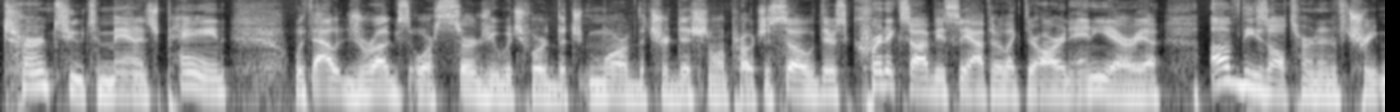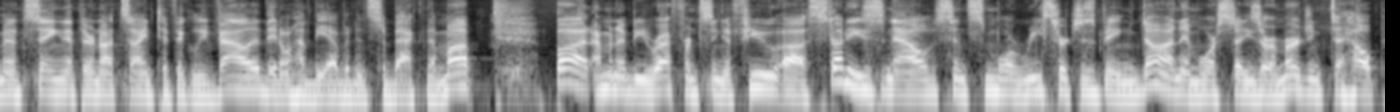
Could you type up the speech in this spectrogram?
turn to to manage pain without drugs or surgery, which were the more of the traditional approaches. So, there's critics obviously out there, like there are in any area, of these alternative treatments, saying that they're not scientifically valid, they don't have the evidence to back them up. But I'm going to be referencing a few uh, studies now since more research is being done and more studies are emerging to help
